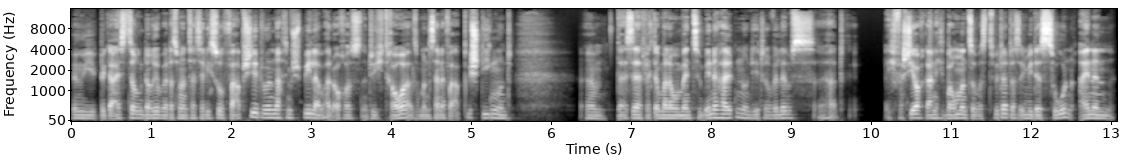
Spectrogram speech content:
irgendwie Begeisterung darüber, dass man tatsächlich so verabschiedet wurde nach dem Spiel, aber halt auch aus natürlich Trauer. Also man ist einfach abgestiegen und ähm, da ist ja vielleicht auch mal ein Moment zum Innehalten und Jedro Willems äh, hat, ich verstehe auch gar nicht, warum man sowas twittert, dass irgendwie der Sohn einen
